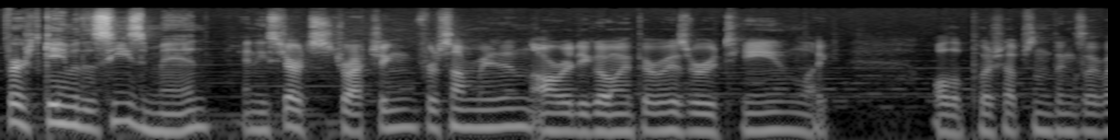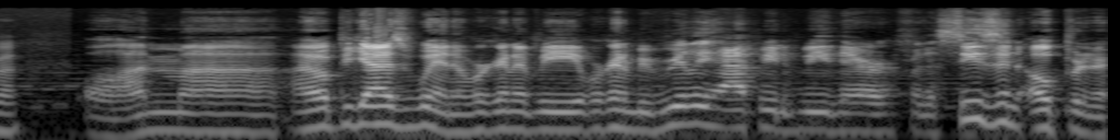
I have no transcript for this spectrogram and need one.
first game of the season, man. And he starts stretching for some reason, already going through his routine, like all the push-ups and things like that. Well, I'm. Uh, I hope you guys win, and we're gonna be we're gonna be really happy to be there for the season opener.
